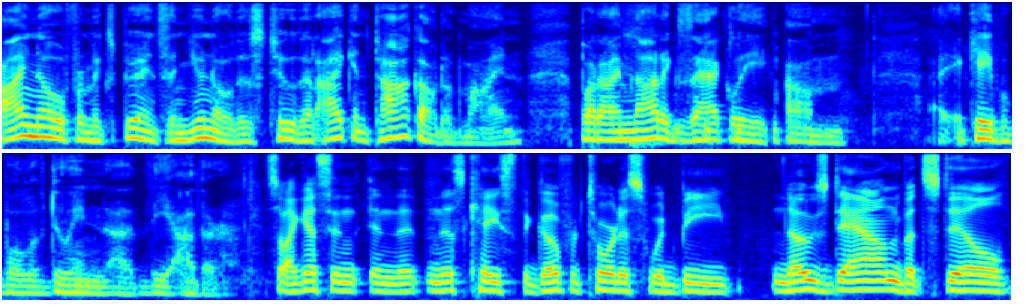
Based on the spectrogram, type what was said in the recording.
I know from experience, and you know this too, that I can talk out of mine, but I'm not exactly um, capable of doing uh, the other. So I guess in in, the, in this case, the gopher tortoise would be nose down, but still.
